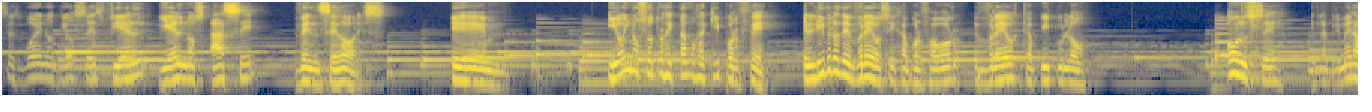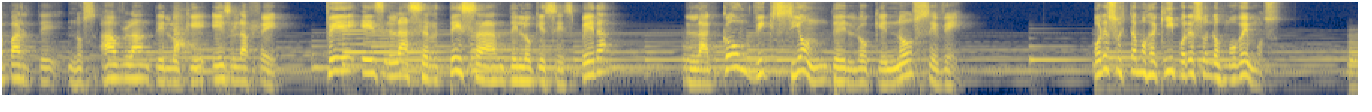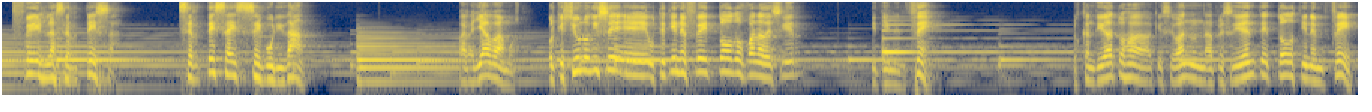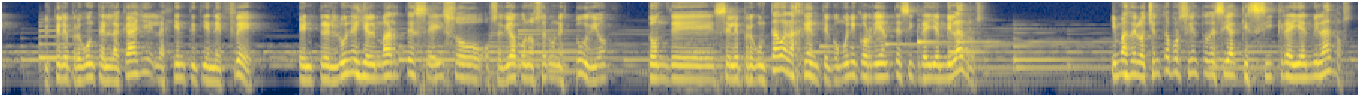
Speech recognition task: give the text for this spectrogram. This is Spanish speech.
Dios es bueno, Dios es fiel y Él nos hace vencedores. Eh, y hoy nosotros estamos aquí por fe. El libro de Hebreos, hija, por favor, Hebreos capítulo 11, en la primera parte, nos habla de lo que es la fe. Fe es la certeza de lo que se espera la convicción de lo que no se ve. Por eso estamos aquí, por eso nos movemos. Fe es la certeza. Certeza es seguridad. Para allá vamos. Porque si uno dice, eh, usted tiene fe, todos van a decir que tienen fe. Los candidatos a que se van a presidente, todos tienen fe usted le pregunta en la calle, la gente tiene fe. Entre el lunes y el martes se hizo o se dio a conocer un estudio donde se le preguntaba a la gente común y corriente si creía en milagros. Y más del 80% decía que sí creía en milagros.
